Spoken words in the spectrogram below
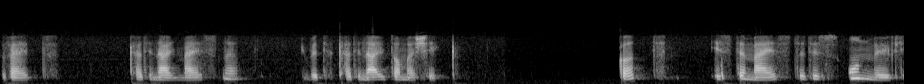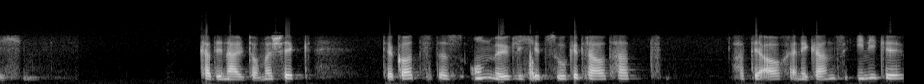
Soweit Kardinal Meissner über Kardinal Tomaschek. Gott ist der Meister des Unmöglichen. Kardinal Domaschek, der Gott das Unmögliche zugetraut hat, hatte auch eine ganz innige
